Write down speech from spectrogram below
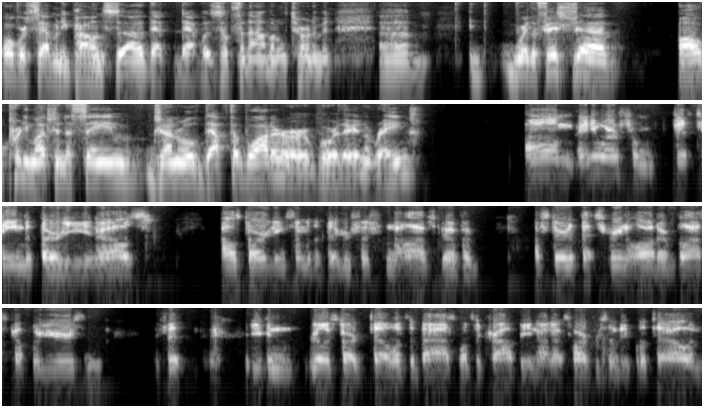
over seventy pounds. Uh, that that was a phenomenal tournament. Um, were the fish uh, all pretty much in the same general depth of water, or were they in a range? Um, anywhere from fifteen to thirty. You know, I was I was targeting some of the bigger fish from the live scope. I've, stared at that screen a lot over the last couple of years, and if it you can really start to tell what's a bass, what's a crappie. And I know it's hard for some people to tell, and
